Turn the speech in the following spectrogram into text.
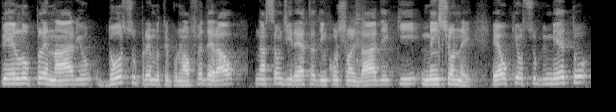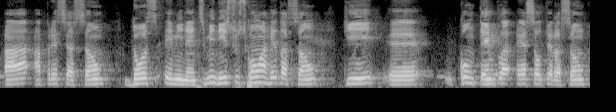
pelo plenário do Supremo Tribunal Federal na ação direta de inconstitucionalidade que mencionei. É o que eu submeto à apreciação dos eminentes ministros com a redação que é, contempla essa alteração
